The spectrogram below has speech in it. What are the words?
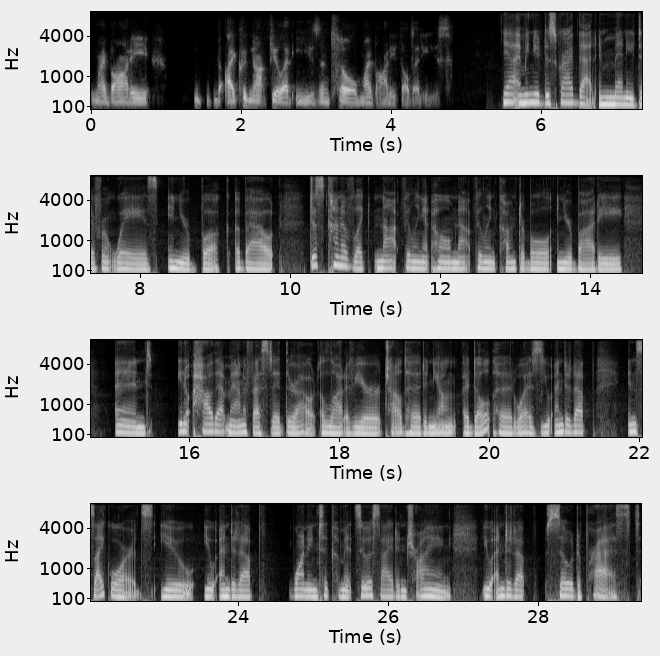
my body I could not feel at ease until my body felt at ease. Yeah, I mean, you describe that in many different ways in your book about just kind of like not feeling at home, not feeling comfortable in your body, and you know how that manifested throughout a lot of your childhood and young adulthood was you ended up in psych wards. You you ended up wanting to commit suicide and trying. You ended up so depressed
